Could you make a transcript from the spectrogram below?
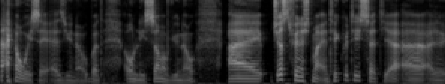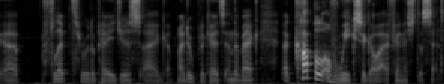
I always say as you know, but only some of you know. I just finished my antiquity set. Yeah, I uh, flipped through the pages. I got my duplicates in the back. A couple of weeks ago, I finished the set.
